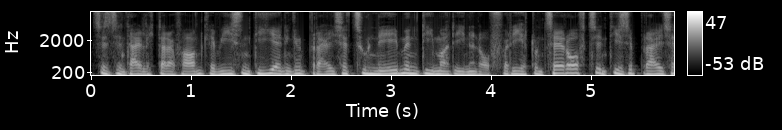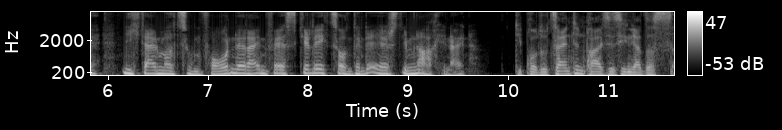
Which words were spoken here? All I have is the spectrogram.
Sie sind eigentlich darauf angewiesen, diejenigen Preise zu nehmen, die man ihnen offeriert. Und sehr oft sind diese Preise nicht einmal zum Vornherein festgelegt, sondern erst im Nachhinein. Die Produzentenpreise sind ja das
